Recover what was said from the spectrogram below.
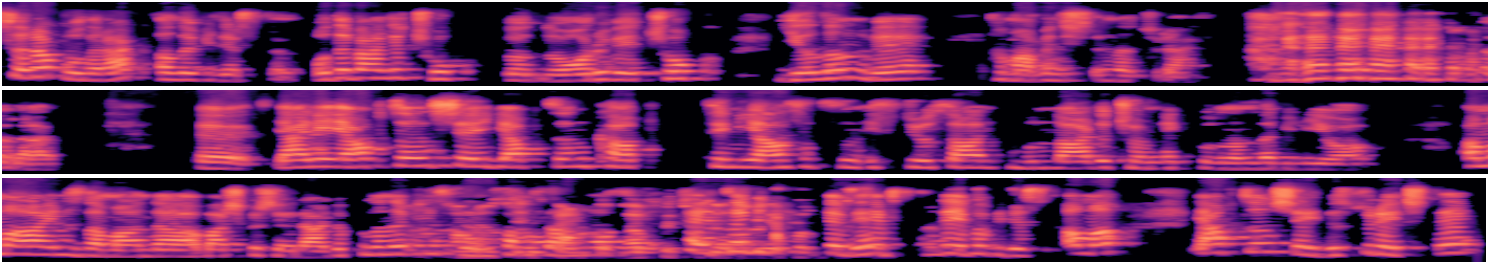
şarap olarak alabilirsin. O da bence çok doğru ve çok yalın ve tamamen işte natürel. kadar. Evet. Yani yaptığın şey, yaptığın kap seni yansıtsın istiyorsan bunlarda çömlek kullanılabiliyor. Ama aynı zamanda başka şeylerde kullanabilirsin. evet, tabii, tabii hepsini de yapabilirsin. Ama yaptığın şeyde süreçte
